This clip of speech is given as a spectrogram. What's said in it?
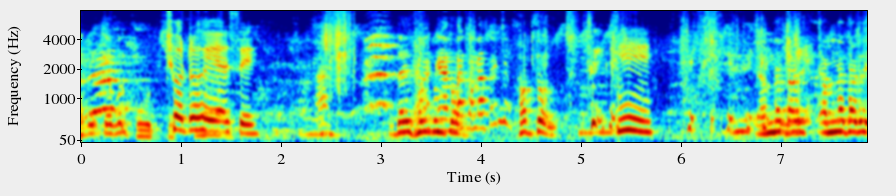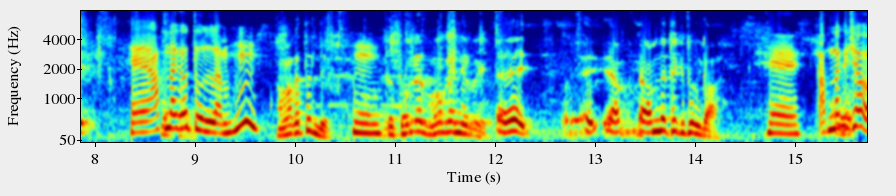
এখন কেবল ছোট হয়ে আছে। দেই ছবি তুলতো সব তোল। হুম। এমনি দাঁড়ি এমনি দাঁড়ি হ্যাঁ আপনাকেও তুললাম হুম। আমাকে তুললি? হুম। তো তোল ভোগে নেবে এই এই, থেকে তুলগা। হ্যাঁ আপনাকে সহ?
